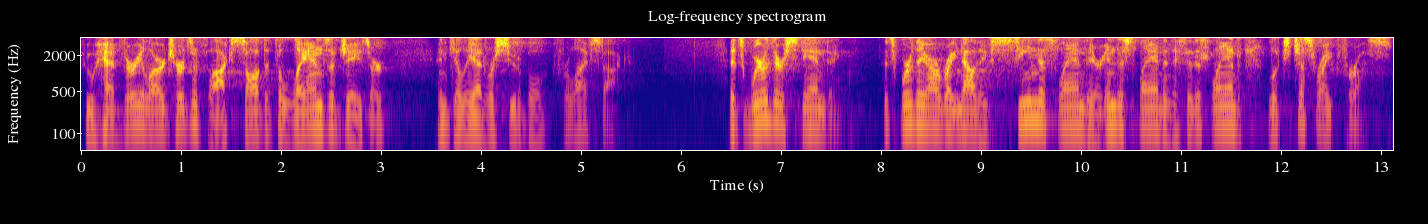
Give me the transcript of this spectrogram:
who had very large herds and flocks, saw that the lands of Jazer and Gilead were suitable for livestock. It's where they're standing. It's where they are right now. They've seen this land, they're in this land, and they say, This land looks just right for us.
